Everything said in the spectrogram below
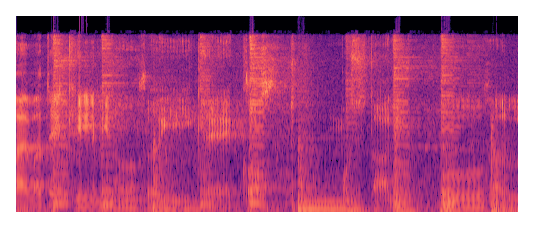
Laevatekil minu õige koht musta lipu all.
